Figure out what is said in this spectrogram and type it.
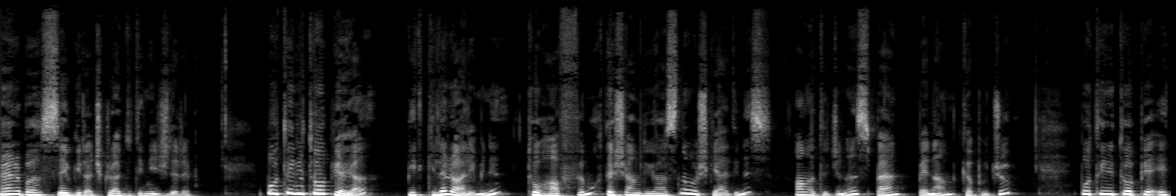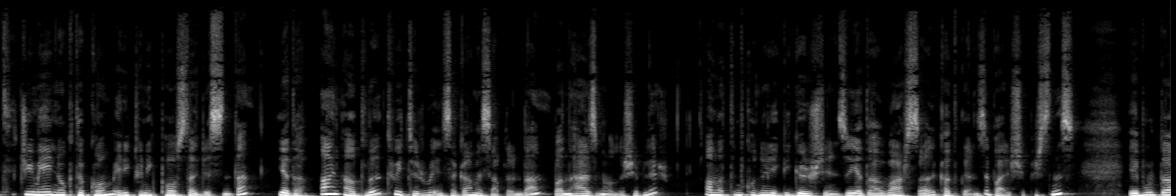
Merhaba sevgili Açık Radyo dinleyicileri. Botanitopya'ya, bitkiler aleminin tuhaf ve muhteşem dünyasına hoş geldiniz. Anlatıcınız ben Benan Kapucu. botanitopya.gmail.com elektronik posta adresinden ya da aynı adlı Twitter ve Instagram hesaplarından bana her zaman ulaşabilir. Anlattığım konuyla ilgili görüşlerinizi ya da varsa katkılarınızı paylaşabilirsiniz. E, burada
